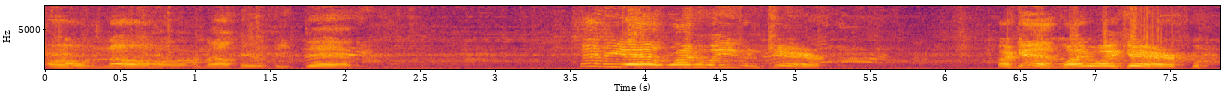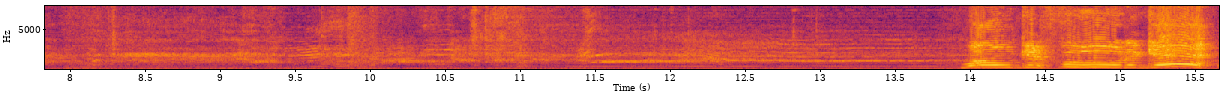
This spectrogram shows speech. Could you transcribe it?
Oh no, now he'll be dead. And yeah, uh, why do I even care? Again, why do I care? Won't get fooled again!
